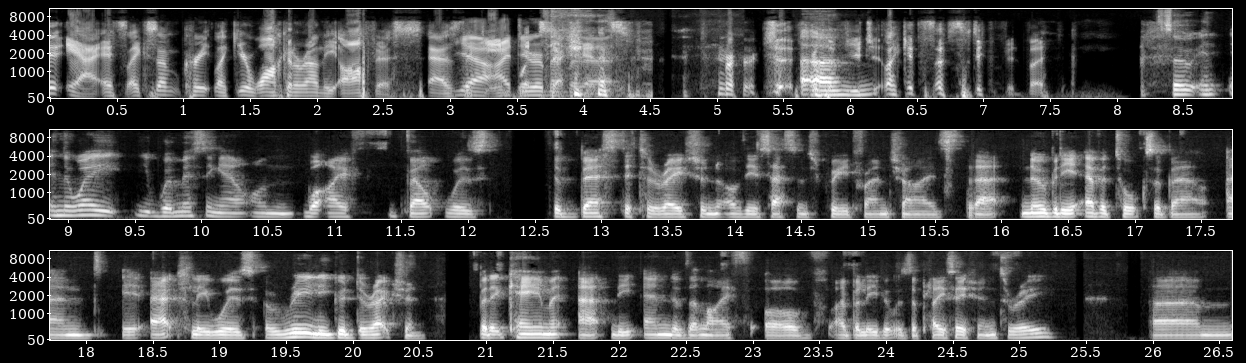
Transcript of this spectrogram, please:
It- yeah, it's like some cre- like you're walking around the office as Yeah, the I do gameplay remember that. for, for Um, the future. Like it's so stupid, but So in in the way we're missing out on what I felt was the best iteration of the Assassin's Creed franchise that nobody ever talks about, and it actually was a really good direction. But it came at the end of the life of, I believe it was the PlayStation Three, um,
